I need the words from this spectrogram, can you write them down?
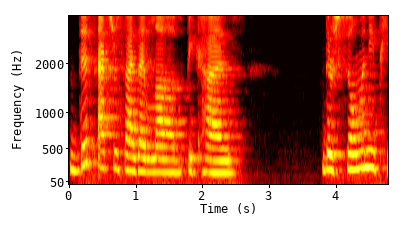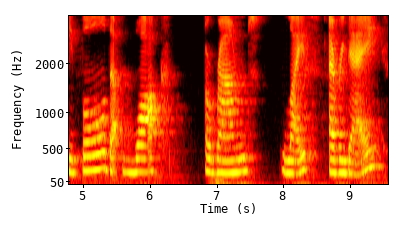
this exercise I love because there's so many people that walk around life every day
